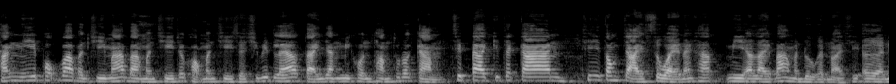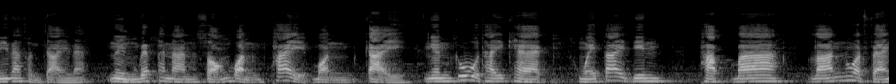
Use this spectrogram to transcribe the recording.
ทั้งนี้พบว่าบัญชีม้าบางบัญชีเจ้าของบัญชีเสียชีวิตแล้ว แต่ยังมีคนทำธุรกรรม 18 กิจการที่ต้องจ่ายสวยนะครับ มีอะไรบ้างมาดูกันหน่อยสิเอออันนี่น่าสนใจนะ 1. เว็บพนัน 2. บ่อนไพ่บ่อนไก่ เงินกู้ไทยแขกหวยใต้ดิน ผับบาร์ ร้านนวดแฝง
